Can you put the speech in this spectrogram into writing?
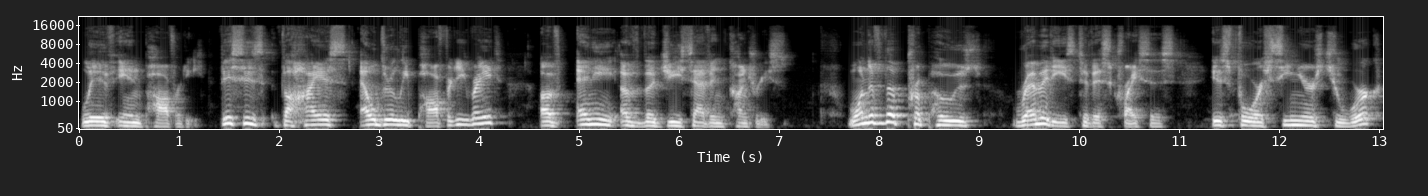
live in poverty. This is the highest elderly poverty rate of any of the G7 countries. One of the proposed remedies to this crisis is for seniors to work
